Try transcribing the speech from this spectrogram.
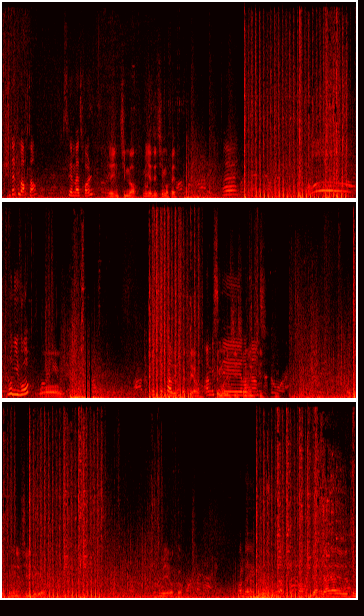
Je suis peut-être morte, hein. M'a troll. Il y a une team morte, mais il y a deux teams en fait. Ouais. Oh Mon niveau Wow. C'est grave. craqué un. Ah, mais c'est mon ulti, c'est mon ulti. Ok, c'est mon ulti, il est dégueulasse. Encore. Oh bah. Derrière, derrière, il y a une team.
